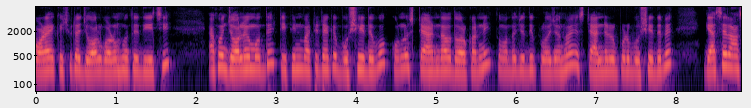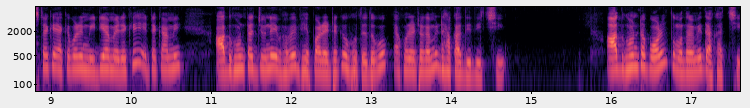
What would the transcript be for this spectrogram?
কড়াইয়ে কিছুটা জল গরম হতে দিয়েছি। এখন জলের মধ্যে টিফিন বাটিটাকে বসিয়ে দেবো, কোনো স্ট্যান্ড দেওয়া দরকার নেই, তোমাদের যদি প্রয়োজন হয় স্ট্যান্ডের উপরে বসিয়ে দেবে। গ্যাসের আঁচটাকে একেবারে মিডিয়ামে রেখে এটাকে আমি আধ ঘণ্টার জন্য এভাবে ভেপার এটাকে হতে দেবো। এখন এটাকে আমি ঢাকা দিয়ে দিচ্ছি। আধ ঘণ্টা পরে তোমাদের আমি দেখাচ্ছি।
